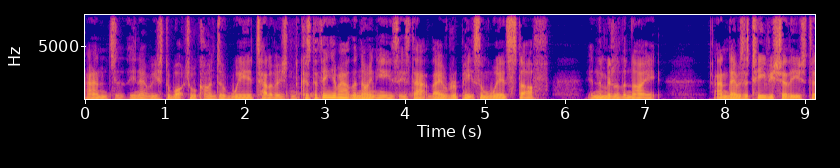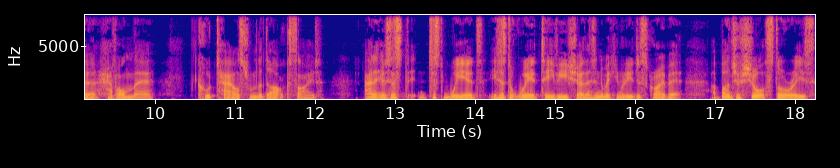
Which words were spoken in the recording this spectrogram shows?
And, you know, we used to watch all kinds of weird television because the thing about the 90s is that they would repeat some weird stuff in the middle of the night. And there was a TV show they used to have on there called Tales from the Dark Side and it was just just weird. It's just a weird TV show. There's no way we can really describe it. A bunch of short stories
